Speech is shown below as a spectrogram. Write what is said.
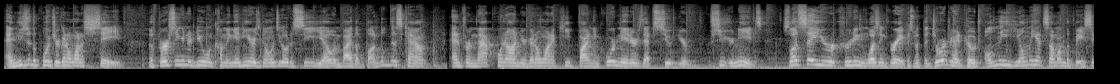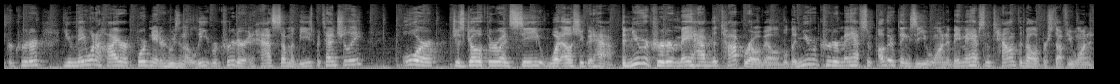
and these are the points you're going to want to save. The first thing you're going to do when coming in here is going to go to CEO and buy the bundle discount, and from that point on, you're going to want to keep finding coordinators that suit your suit your needs. So let's say your recruiting wasn't great because with the Georgia head coach, only he only had some on the basic recruiter. You may want to hire a coordinator who's an elite recruiter and has some of these potentially or just go through and see what else you could have. The new recruiter may have the top row available. The new recruiter may have some other things that you wanted. They may have some talent developer stuff you wanted.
